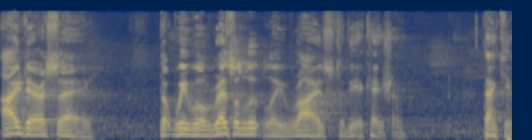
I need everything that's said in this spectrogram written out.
I dare say that we will resolutely rise to the occasion. Thank you.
